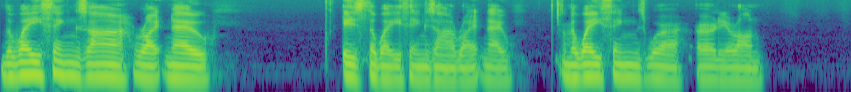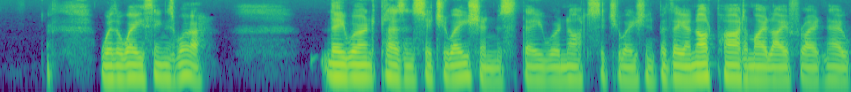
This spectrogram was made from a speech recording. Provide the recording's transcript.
The way things are right now is the way things are right now. And the way things were earlier on were the way things were they weren't pleasant situations. They were not situations, but they are not part of my life right now.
